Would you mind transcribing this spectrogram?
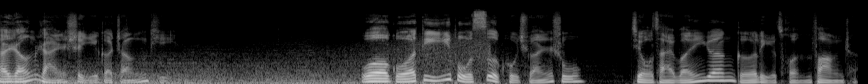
它仍然是一个整体。我国第一部四库全书就在文渊阁里存放着。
